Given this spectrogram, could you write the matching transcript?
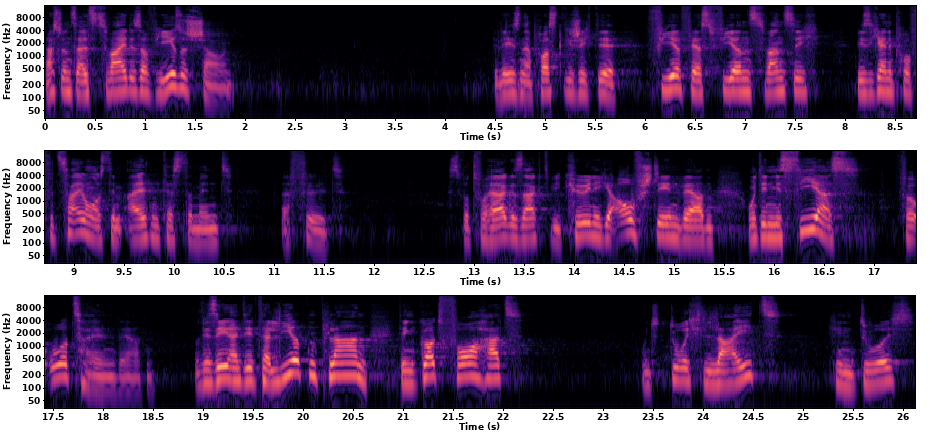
Lass uns als zweites auf Jesus schauen. Wir lesen Apostelgeschichte 4, Vers 24, wie sich eine Prophezeiung aus dem Alten Testament erfüllt. Es wird vorhergesagt, wie Könige aufstehen werden und den Messias verurteilen werden. Und wir sehen einen detaillierten Plan, den Gott vorhat, und durch Leid hindurch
